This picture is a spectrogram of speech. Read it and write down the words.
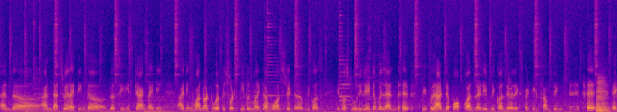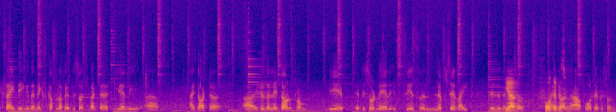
and uh, and that's where I think the the series tanked. I think I think one or two episodes people might have watched it uh, because it was too relatable and people had their popcorns ready because they were expecting something Hmm. exciting in the next couple of episodes. But uh, clearly, um, I thought uh, uh, it is a letdown from the episode where it says uh, left say right. There's an Yeah, episode. Fourth I thought, episode. uh, fourth episode.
